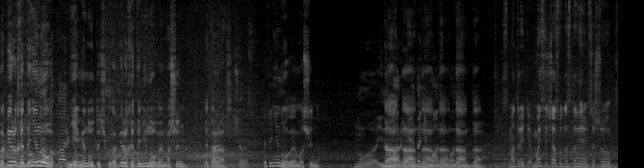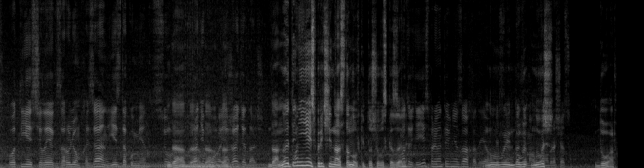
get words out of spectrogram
Во-первых, это не Харьков. Не, минуточку. Во-первых, это не новая машина. Это А? раз. Еще раз. Это не новая машина. Ну, Да, иномарки, да, это не да, МАЗ да, у вас. да, да. Смотрите, мы сейчас удостоверимся, что вот есть человек за рулем, хозяин, есть документ. Все, Да, да, ради да, бога, да. езжайте дальше. Да, но это не есть причина остановки, то, что вы сказали. Смотрите, есть превентивные заходы. Я Ну, вам вы- ну, как вы- ну, вы ж- обращаться. Эдуард.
